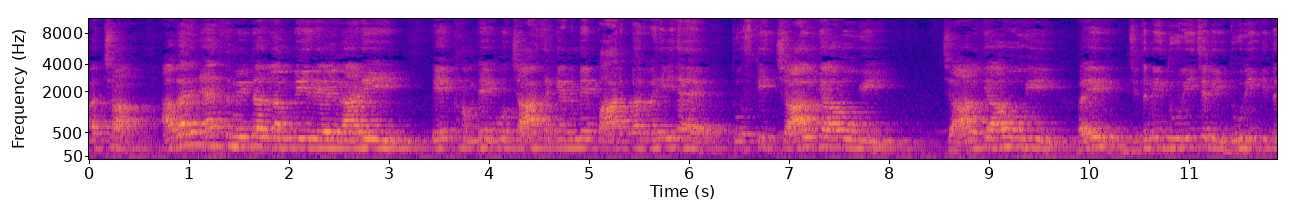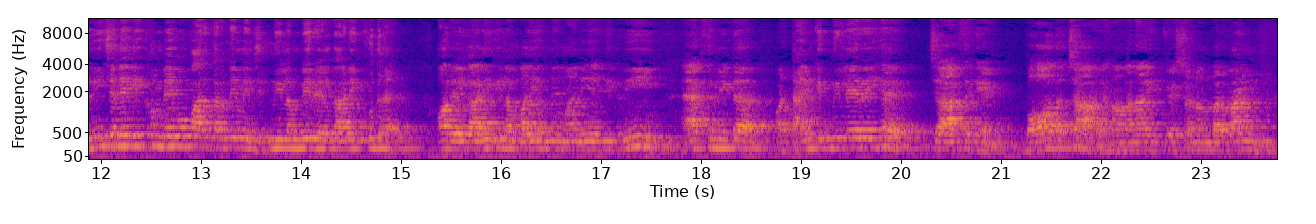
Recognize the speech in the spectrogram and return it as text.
अच्छा अगर एक्स मीटर लंबी रेलगाड़ी एक खंभे को चार सेकेंड में पार कर रही है तो उसकी चाल क्या होगी? चाल क्या होगी? भाई, जितनी दूरी चली, दूरी कितनी चलेगी खंबे को पार करने में? जितनी लंबी रेलगाड़ी खुद है। और रेलगाड़ी की लंबाई हमने मानी है कितनी? एक्स मीटर। और टाइम कितनी ले रही है? चार सेकेंड। बहुत अच्छा। यहाँ बना इक्वेशन नंबर वन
